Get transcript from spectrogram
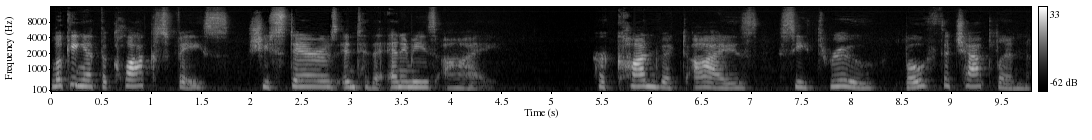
Looking at the clock's face, she stares into the enemy's eye. Her convict eyes see through both the chaplain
